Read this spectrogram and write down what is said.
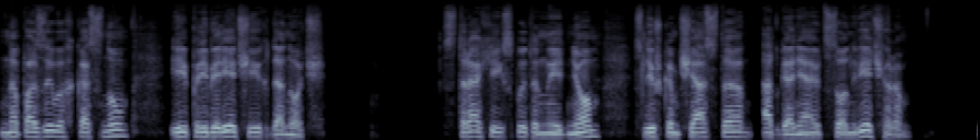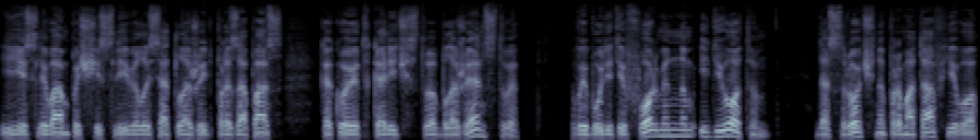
на позывах ко сну и приберечь их до ночи. Страхи, испытанные днем, слишком часто отгоняют сон вечером, и если вам посчастливилось отложить про запас какое-то количество блаженства, вы будете форменным идиотом, досрочно промотав его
